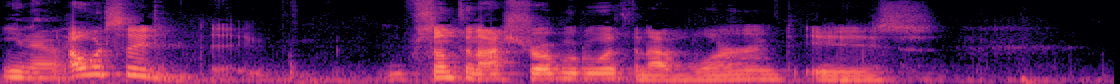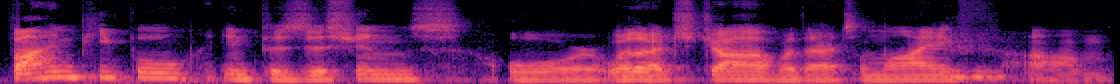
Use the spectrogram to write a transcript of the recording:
you know, i would say uh, something i struggled with and i've learned is find people in positions or whether it's job whether it's in life um,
